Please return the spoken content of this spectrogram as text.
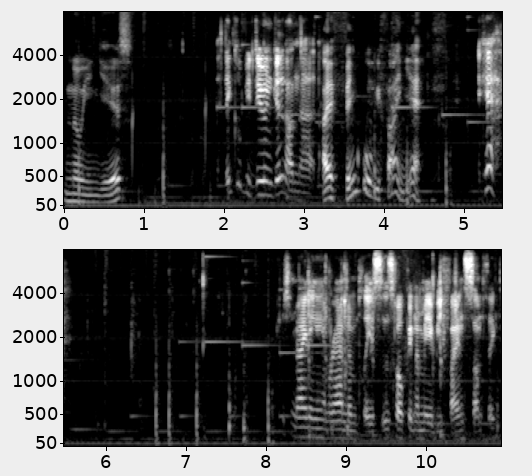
million years. I think we'll be doing good on that. I think we'll be fine, yeah. Yeah. Just mining in random places, hoping to maybe find something.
